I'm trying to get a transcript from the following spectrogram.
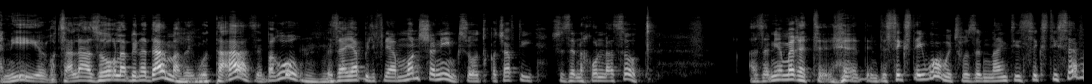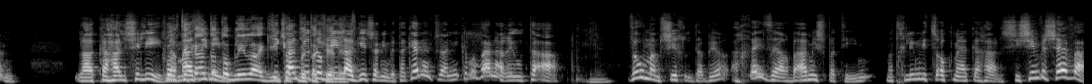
אני רוצה לעזור לבן אדם, הרי הוא טעה, זה ברור. וזה היה לפני המון שנים, כשעוד חשבתי שזה נכון לעשות. אז אני אומרת, in the six day war, which was in 1967, לקהל שלי, למאזינים. תיקנת אותו בלי להגיד שאת מתקנת. תיקנתי אותו בלי להגיד שאני מתקנת, ואני כמובן, הרי הוא טעה. והוא ממשיך לדבר, אחרי זה ארבעה משפטים, מתחילים לצעוק מהקהל, 67!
